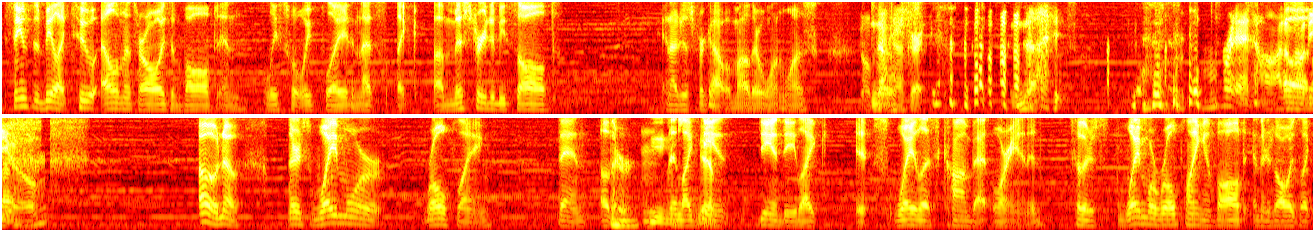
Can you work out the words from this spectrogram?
it seems to be like two elements are always involved in at least what we've played, and that's like a mystery to be solved. And I just forgot what my other one was. Oh, Nice. Great. nice. Red hot Uh, audio. Oh no, there's way more role playing than other Mhm. than like Yeah. D and D. Like it's way less combat oriented. So there's way more role playing involved, and there's always like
